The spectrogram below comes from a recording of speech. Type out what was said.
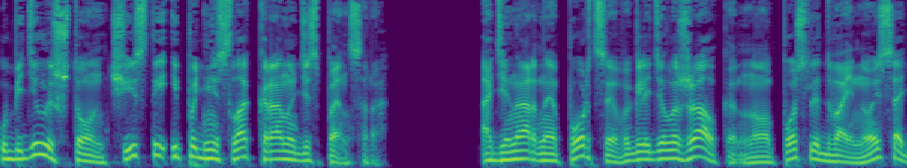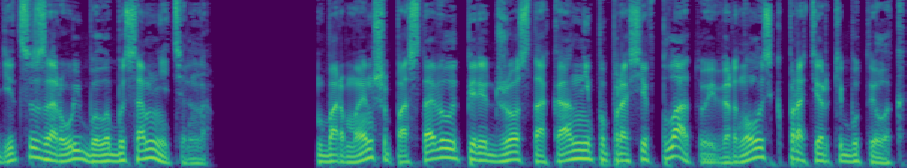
убедилась, что он чистый, и поднесла к крану диспенсера. Одинарная порция выглядела жалко, но после двойной садиться за руль было бы сомнительно. Барменша поставила перед Джо стакан, не попросив плату, и вернулась к протирке бутылок.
